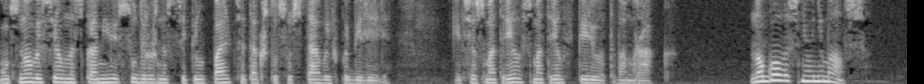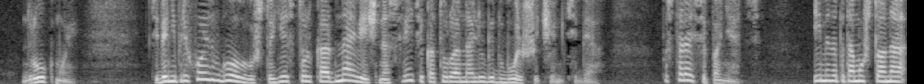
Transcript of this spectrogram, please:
Он снова сел на скамью и судорожно сцепил пальцы, так что суставы их побелели. И все смотрел, смотрел вперед, во мрак. Но голос не унимался. «Друг мой, тебе не приходит в голову, что есть только одна вещь на свете, которую она любит больше, чем тебя? Постарайся понять. Именно потому, что она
